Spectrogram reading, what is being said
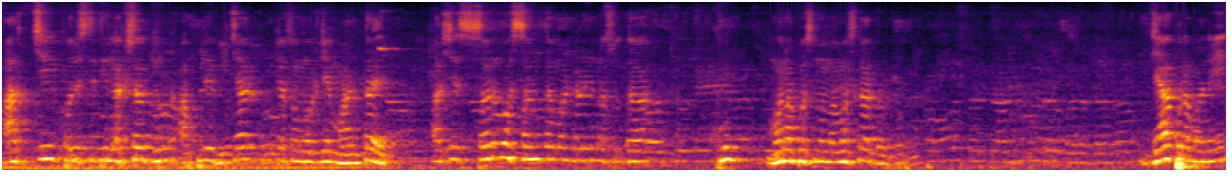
आजची परिस्थिती लक्षात घेऊन आपले विचार तुमच्यासमोर जे जे मांडतायत असे सर्व संत मंडळींना सुद्धा खूप मनापासून नमस्कार करतो. ज्याप्रमाणे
